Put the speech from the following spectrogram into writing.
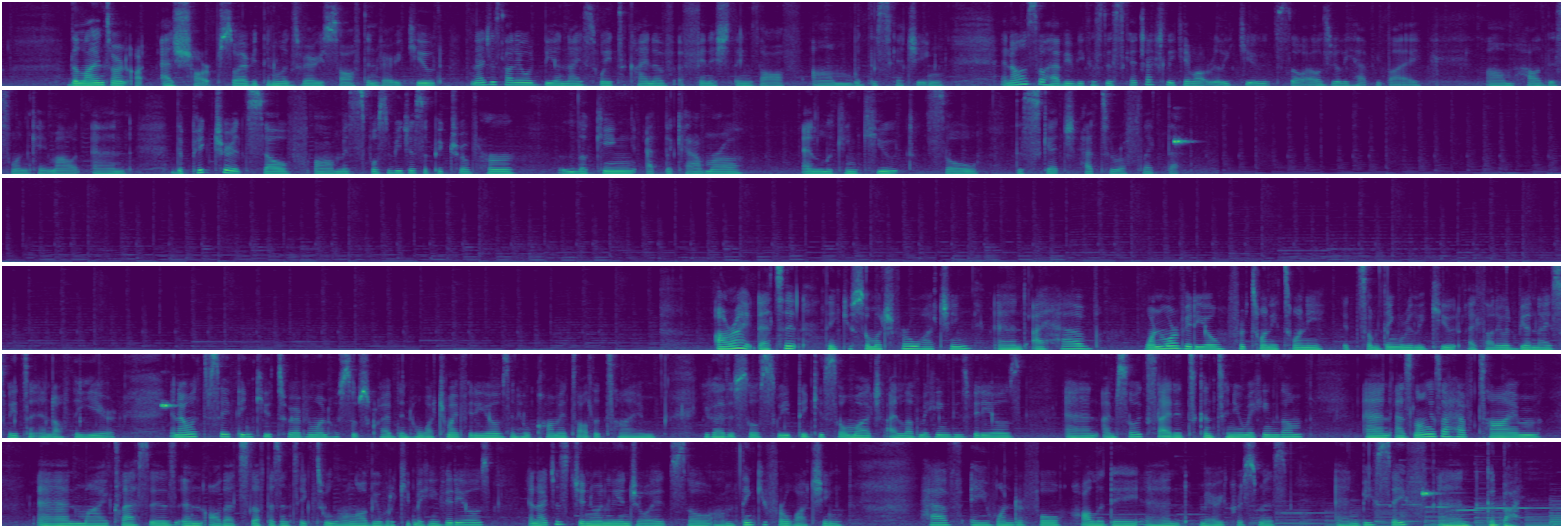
the lines aren't as sharp so everything looks very soft and very cute. And I just thought it would be a nice way to kind of finish things off um, with the sketching. And I was so happy because this sketch actually came out really cute so I was really happy by um, how this one came out. And the picture itself um, is supposed to be just a picture of her looking at the camera and looking cute so the sketch had to reflect that Alright, that's it. Thank you so much for watching. And I have one more video for 2020. It's something really cute. I thought it would be a nice way to end off the year. And I want to say thank you to everyone who subscribed and who watch my videos and who comment all the time. You guys are so sweet. Thank you so much. I love making these videos and I'm so excited to continue making them. And as long as I have time and my classes and all that stuff doesn't take too long, I'll be able to keep making videos and I just genuinely enjoy it. So um, thank you for watching. Have a wonderful holiday and Merry Christmas and be safe and goodbye.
